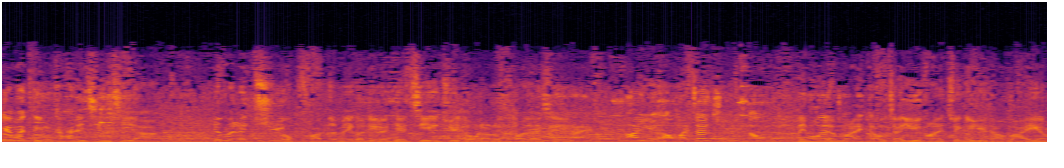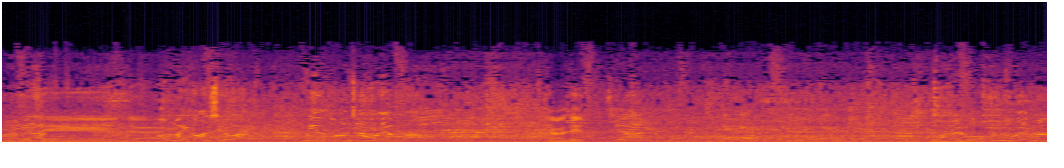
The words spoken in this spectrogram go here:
因為點解你知唔知啊？因為咧豬肉粉啊咩嗰啲咧，其實自己煮到啦，老實講有時。係啊魚頭米真係煮唔到。你冇理由買牛仔魚翻嚟整個魚頭米噶嘛，係咪先？真係。我唔係講笑啊！呢個湯真係好飲啊！睇下先。試下，哇，係喎，係咪好飲啊？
